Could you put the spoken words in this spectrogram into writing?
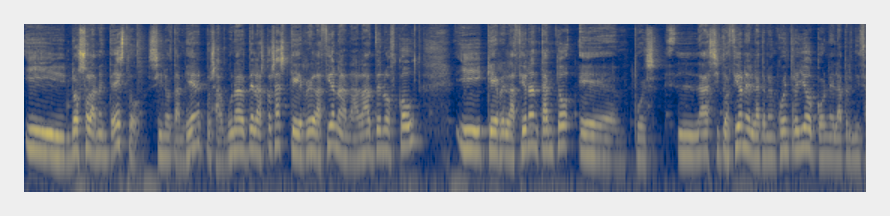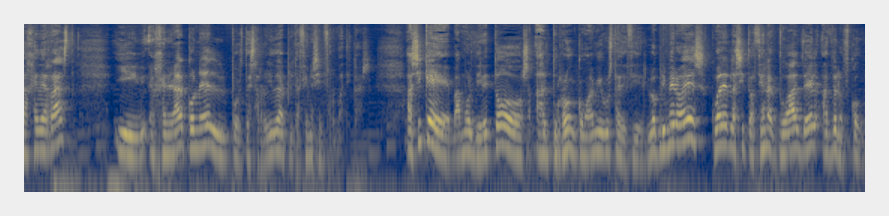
y no solamente esto, sino también pues algunas de las cosas que relacionan al Advent of Code y que relacionan tanto eh, pues la situación en la que me encuentro yo con el aprendizaje de Rust y en general con el pues, desarrollo de aplicaciones informáticas. Así que vamos directos al turrón, como a mí me gusta decir. Lo primero es cuál es la situación actual del Advent of Code.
